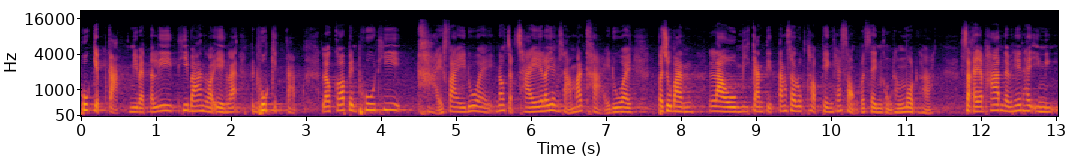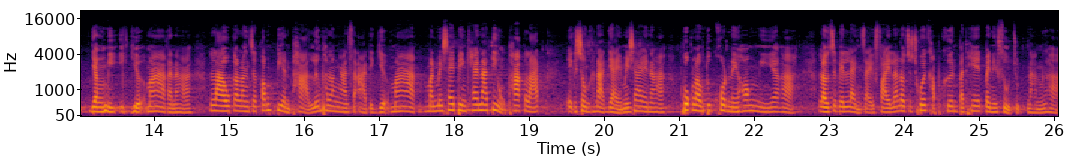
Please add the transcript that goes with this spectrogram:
ผู้เก็บกักมีแบตเตอรี่ที่บ้านเราเองและเป็นผู้เก็บกักแล้วก็เป็นผู้ที่ขายไฟด้วย นอกจากใช้แล้วยังสามารถขายด้วย ปัจจุบันเรามีการติดตั้งโซลูฟท็อปเพียงแค่2%ของทั้งหมดค่ะศักยภาพในประเทศไทยยังมีอีกเยอะมากนะคะ เรากำลังจะต้องเปลี่ยนผ่านเรื่องพลังงานสะอาดอีกเยอะมาก มันไม่ใช่เพียงแค่หน้าที่ของภาครัฐ เอกชนขนาดใหญ่ไม่ใช่นะคะ พวกเราทุกคนในห้องนี้อะค่ะ เราจะเป็นแหล่งจ่ายไฟแล้วเราจะช่วยขับเคลื่อนประเทศไปในสู่จุดนั้นค่ะ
